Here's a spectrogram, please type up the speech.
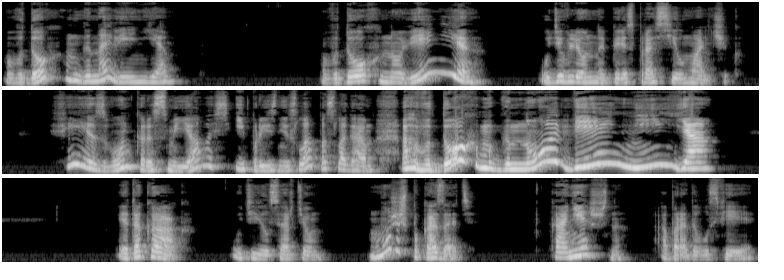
Вдох мгновенья!» «Вдохновенье?» – удивленно переспросил мальчик. Фея звонко рассмеялась и произнесла по слогам «Вдох мгновения!» «Это как?» – удивился Артем. «Можешь показать?» «Конечно», – обрадовалась фея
